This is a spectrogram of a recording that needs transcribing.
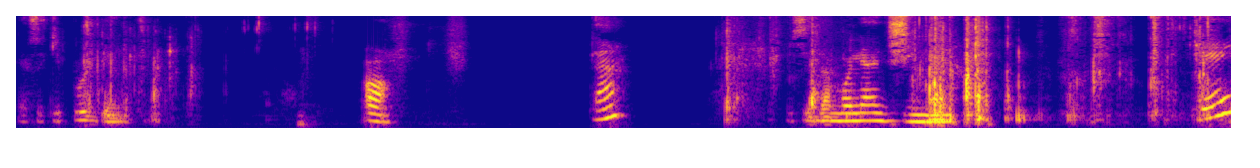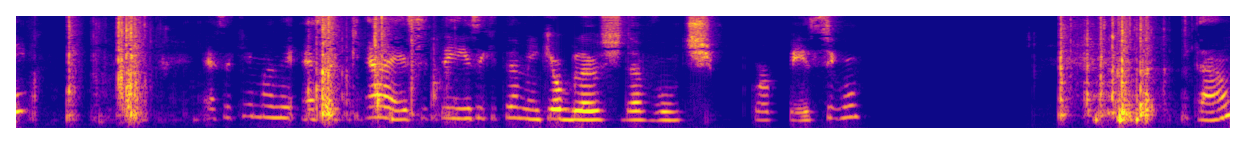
Essa aqui por dentro. Ó. Tá? Você dá uma olhadinha. ok? Essa aqui, é essa aqui, ah, esse tem esse aqui também, que é o blush da Vult, cor pêssego. Tá?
